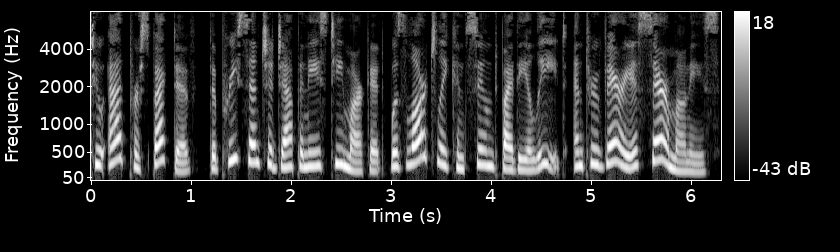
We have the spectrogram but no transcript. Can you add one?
To add perspective, the pre-sencha Japanese tea market was largely consumed by the elite and through various ceremonies.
